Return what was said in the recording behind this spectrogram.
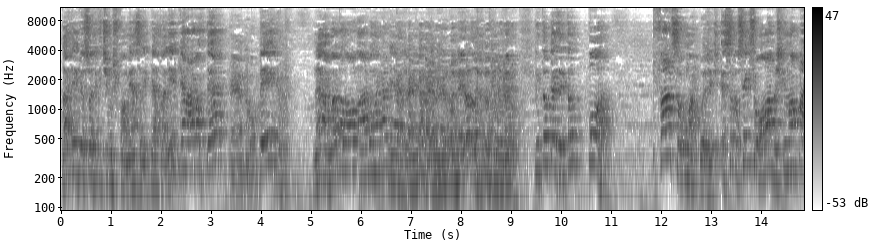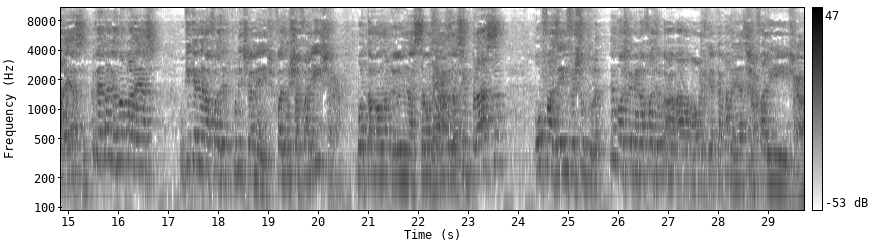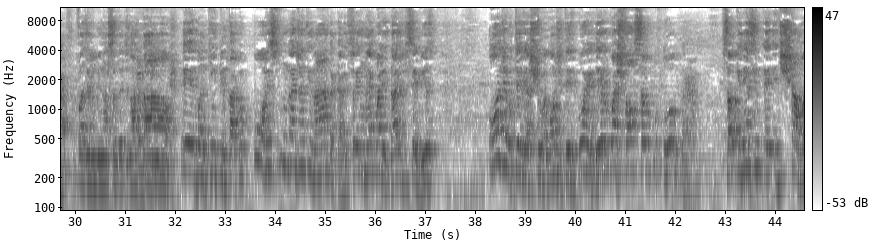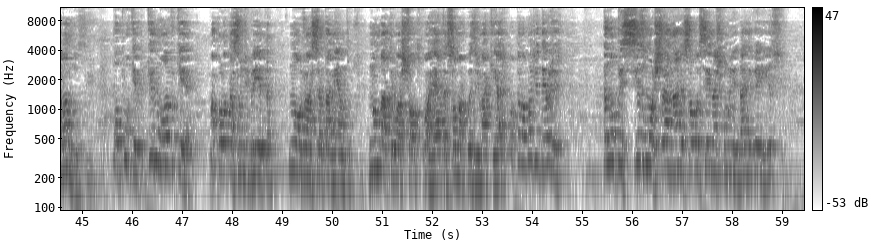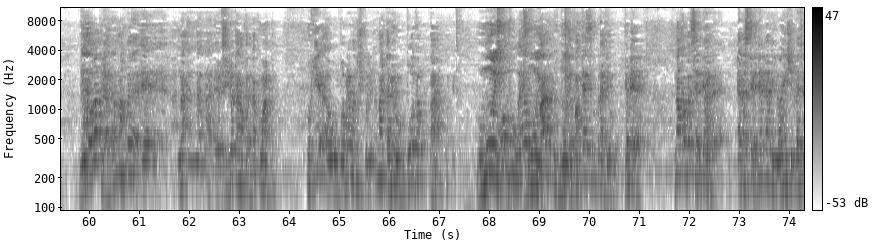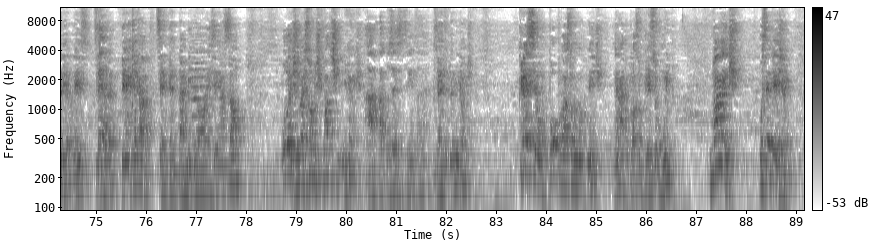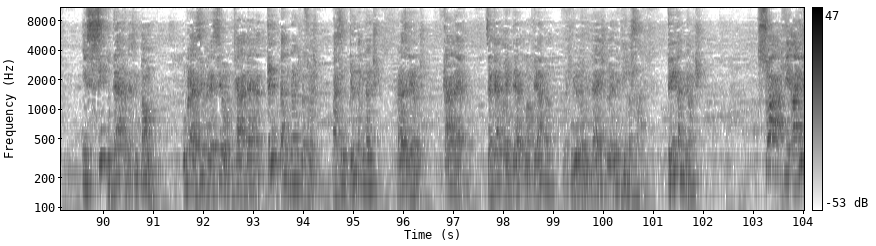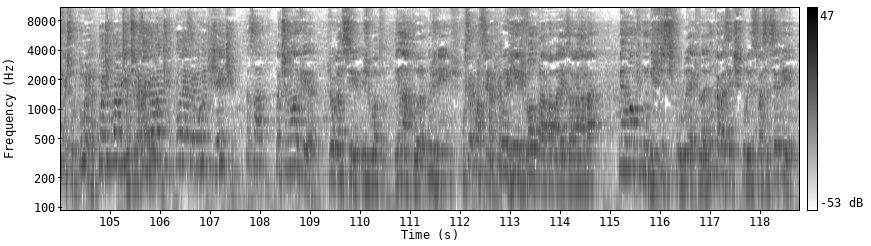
Tá? Tem pessoas que tinham uns comércios ali perto ali, que era água até É, o peito. Né? Agora está lá água na canela. Já melhorou. Melhorou. então, quer dizer, então, porra, faça alguma coisa, gente. Eu, sei que são obras que não aparecem. É verdade, não aparece. O que, é melhor fazer politicamente? Fazer um chafariz, É. botar uma iluminação, Praça. assim, praça, ou fazer infraestrutura. É lógico que é melhor fazer a, a- a obra que, que aparece, chafariz, Praça. fazer iluminação de Natal, e banquinho pintar. Porra, isso não adianta em nada, cara. Isso aí não é qualidade de serviço. Onde teve a chuva, onde teve corredeiro, o asfalto saiu por todo, cara. É. Saiu que nem assim, é, descamando. Pô, por quê? Porque não houve o quê? Uma colocação de brita, não houve um assentamento, não bateu o asfalto correto, é só uma coisa de maquiagem. Pô, pelo amor de Deus, gente. Eu não preciso mostrar nada, é só você ir nas comunidades e ver isso. E outra, é uma coisa. É, na, na, na, esse dia eu estava fazendo a conta, porque o problema dos políticos, mas também o povo é ocupado. O Muito, povo é muito, ocupado por tudo que acontece no Brasil. Quer ver? Na Copa de 70, era 70 milhões de brasileiros, não é isso? É. Tem aqui aquela 70 milhões em ação. Hoje nós somos quantos milhões? Ah, para 230, né? 230 milhões. Cresceu populacionalmente, né? a população cresceu muito, mas você veja, em cinco décadas, então, o Brasil cresceu em cada década 30 milhões de pessoas. Vai ser 30 milhões de brasileiros em cada década. 70, 80, 90, 2000, 2010, 2020. Exato. 30 milhões. Só que a infraestrutura continua a mesma. Essa gama de, toda essa gama de gente. Exato. Continua o quê? Jogando-se esgoto in natura nos rios. Você concentra. Os rios vão para a Bahia de Zoganabá. Meu irmão, que ninguém despolui aquilo ali. Nunca vai ser despoluído. Isso vai ser sempre.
